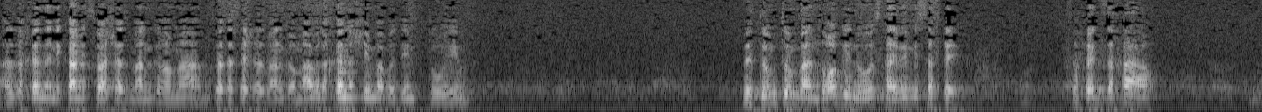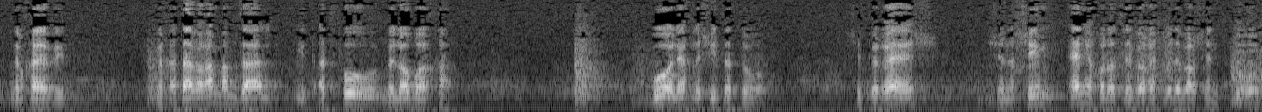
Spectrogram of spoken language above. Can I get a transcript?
אז לכן זה נקרא מצווה שהזמן גרמה, מצוות עשה שהזמן גרמה, ולכן נשים ועבדים פטורים. וטומטום באנדרוגינוס חייבים מספק. ספק זכר, זה מחייבים. וכתב הרמב"ם ז"ל, התעטפו בלא ברכה. והוא הולך לשיטתו, שפירש שנשים אין יכולות לברך בדבר שהן פטורות.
